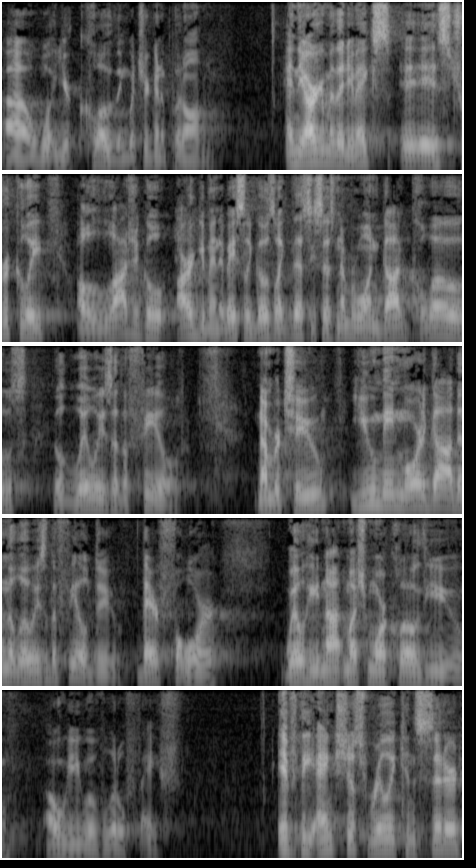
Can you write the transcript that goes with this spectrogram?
uh, what your clothing, what you're going to put on. And the argument that he makes is strictly a logical argument. It basically goes like this He says, number one, God clothes the lilies of the field. Number two, you mean more to God than the lilies of the field do. Therefore, will he not much more clothe you, O you of little faith? If the anxious really considered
